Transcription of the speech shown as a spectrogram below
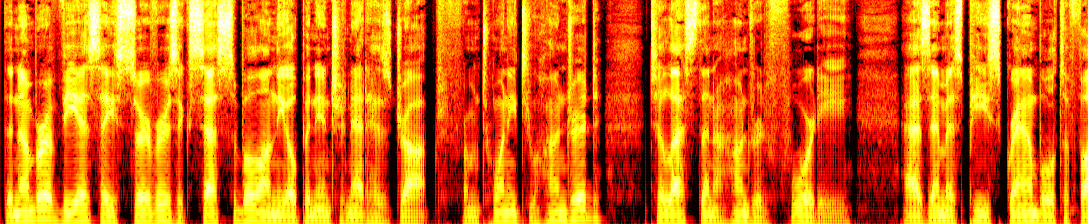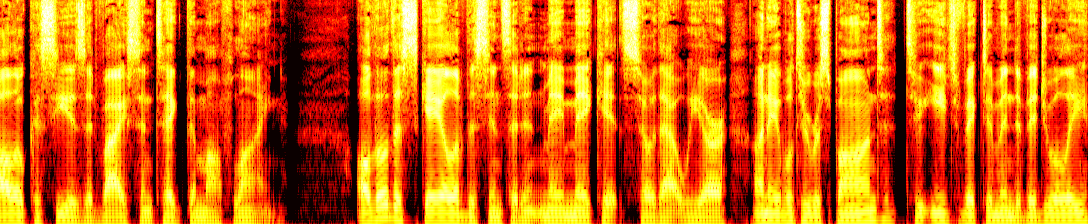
the number of VSA servers accessible on the open internet has dropped from 2,200 to less than 140 as MSPs scramble to follow Kaseya's advice and take them offline. Although the scale of this incident may make it so that we are unable to respond to each victim individually,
